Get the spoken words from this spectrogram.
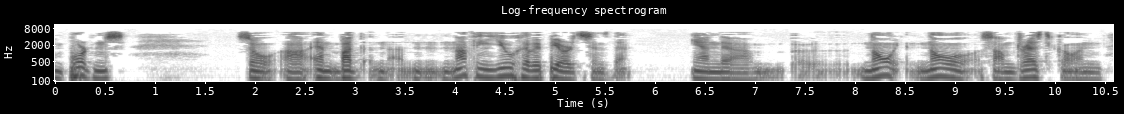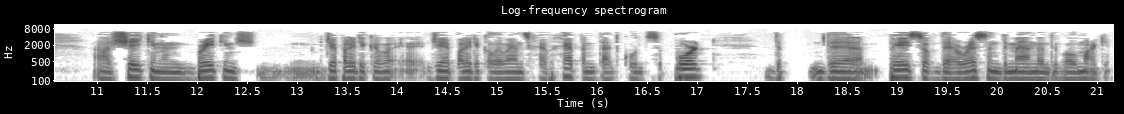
importance. So uh, and but nothing new have appeared since then. And um, no no some drastic and uh, shaking and breaking sh geopolitical geopolitical events have happened that could support the the pace of the recent demand on the gold market.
